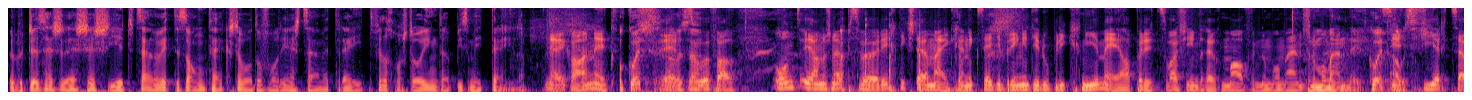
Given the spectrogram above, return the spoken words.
über das hast recherchiert, zusammen mit den Songtexten, die du vorhin hast zusammengetragen, vielleicht willst du irgendetwas mitteilen. Nein, gar nicht. Oh, gut, Das ist eher also. Zufall. Und ich habe noch schnell etwas richtigstellen, Mike. Ich habe nicht gesagt, ich bringe die Rubrik nie mehr, aber jetzt wahrscheinlich einfach mal für einen Moment. Für einen Moment nicht. Gut, Es waren also. 14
